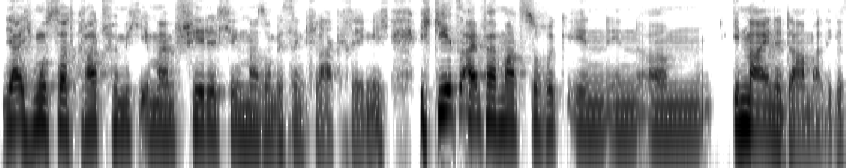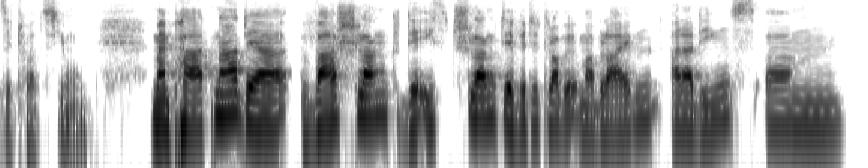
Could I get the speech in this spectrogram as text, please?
Ja, ich muss das gerade für mich in meinem Schädelchen mal so ein bisschen klarkriegen. Ich, ich gehe jetzt einfach mal zurück in, in, ähm, in meine damalige Situation. Mein Partner, der war schlank, der ist schlank, der wird, glaube ich, immer bleiben. Allerdings ähm,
